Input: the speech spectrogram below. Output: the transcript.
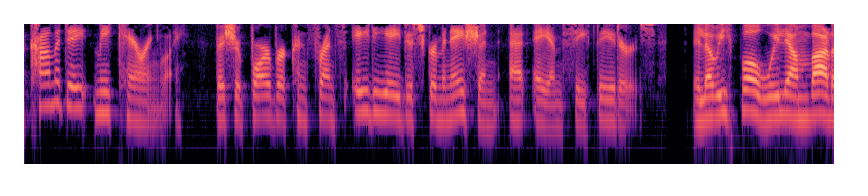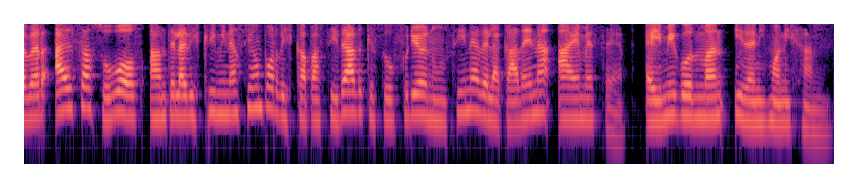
Accommodate me caringly. Bishop Barber confronts ADA discrimination at AMC theaters. El obispo William Barber alza su voz ante la discriminación por discapacidad que sufrió en un cine de la cadena AMC. Amy Goodman y Dennis Monihan.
